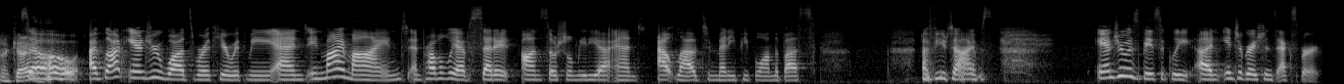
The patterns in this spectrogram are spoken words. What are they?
Okay. So I've got Andrew Wadsworth here with me, and in my mind, and probably I've said it on social media and out loud to many people on the bus a few times, Andrew is basically an integrations expert.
